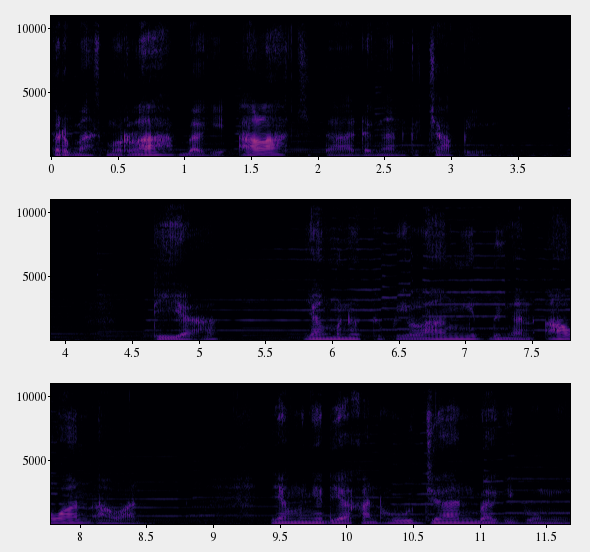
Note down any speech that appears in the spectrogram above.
Bermasmurlah bagi Allah kita dengan kecapi. Dia yang menutupi langit dengan awan-awan, yang menyediakan hujan bagi bumi,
